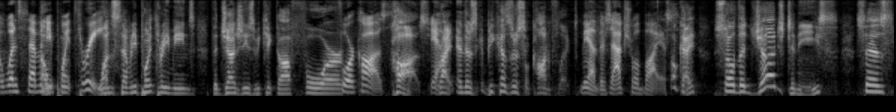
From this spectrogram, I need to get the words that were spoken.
a 170.3. 170.3 means the judge needs to be kicked off for for cause. cause. Yeah. Right. And there's because there's some conflict. Yeah, there's actual bias. Okay. So the judge, Denise, says,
